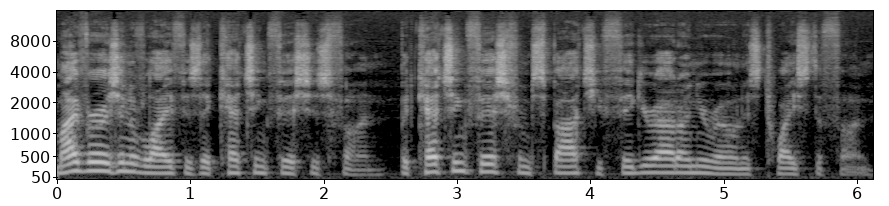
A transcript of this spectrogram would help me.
My version of life is that catching fish is fun, but catching fish from spots you figure out on your own is twice the fun.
